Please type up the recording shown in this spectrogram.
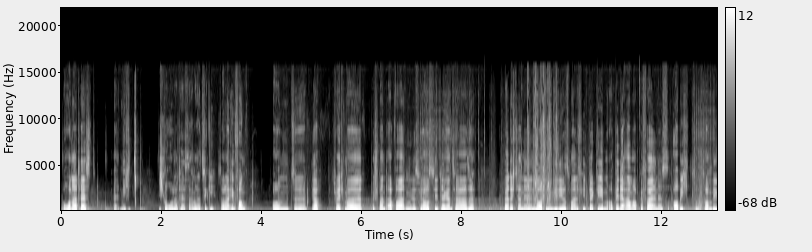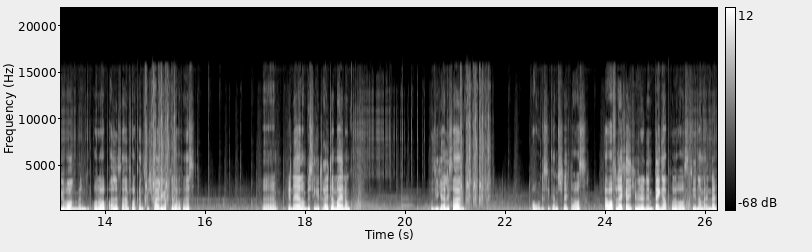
Corona-Test. Äh, nicht, nicht Corona-Test, einmal Zicki, sondern Impfung. Und äh, ja, jetzt werde ich mal gespannt abwarten, wie das hier aussieht, der ganze Hase. Ich werde euch dann in den laufenden Videos mal ein Feedback geben, ob mir der Arm abgefallen ist, ob ich zum Zombie geworden bin oder ob alles einfach ganz geschmeidig abgelaufen ist. Äh, bin ja noch ein bisschen geteilter Meinung. Muss ich ehrlich sagen. Oh, das sieht ganz schlecht aus. Aber vielleicht kann ich wieder den Banger-Pull rausziehen am Ende.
